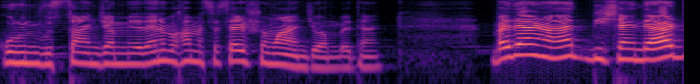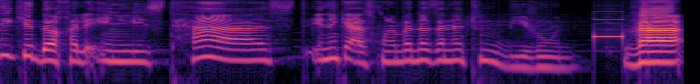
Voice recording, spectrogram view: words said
قرون وسطا انجام می‌دادن رو بخوان مثلا سر شما انجام بدن. و در نهایت بیشترین دردی که داخل این لیست هست اینه که از خونه بندازنتون بیرون. و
